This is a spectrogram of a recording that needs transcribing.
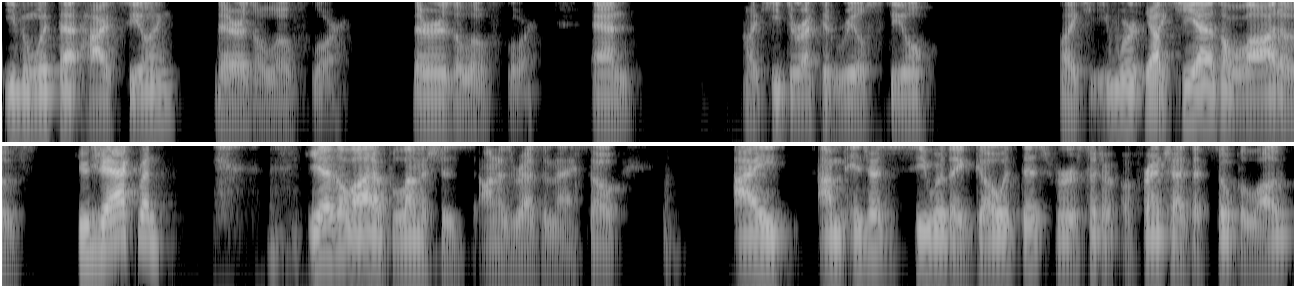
even with that high ceiling, there is a low floor. There is a low floor, and like he directed Real Steel. Like he, we're Yep. like he has a lot of Hugh Jackman. he has a lot of blemishes on his resume. So I I'm interested to see where they go with this for such a, a franchise that's so beloved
